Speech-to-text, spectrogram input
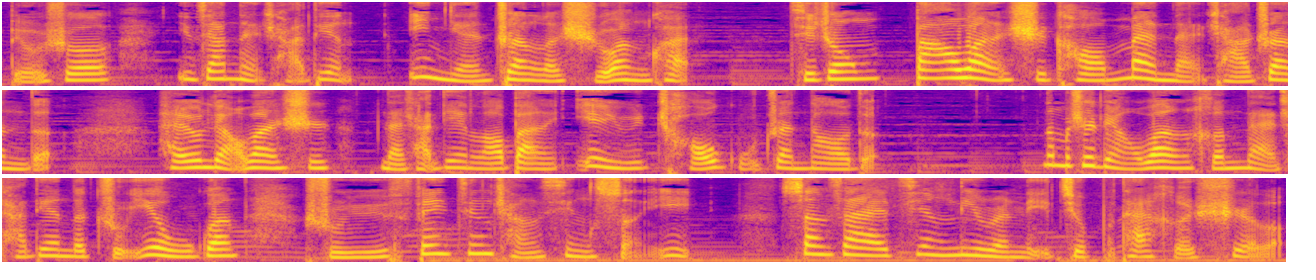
比如说，一家奶茶店一年赚了十万块，其中八万是靠卖奶茶赚的，还有两万是奶茶店老板业余炒股赚到的。那么这两万和奶茶店的主业无关，属于非经常性损益，算在净利润里就不太合适了。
